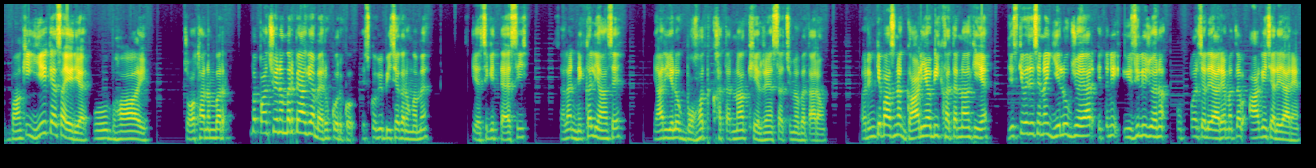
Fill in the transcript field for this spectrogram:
बाकी ये कैसा एरिया है? ओ भाई, चौथा नंबर पाँचवें नंबर पे आ गया मैं। रुको रुको, इसको भी पीछे करूँगा मैं। ऐसी की तैसी साला निकल यहाँ से। यार, ये लोग बहुत खतरनाक खेल रहे हैं, सच में बता रहा हूँ। और इनके पास ना गाड़ियाँ भी खतरनाक ही है, जिसकी वजह से ना ये लोग जो है यार, इतनी ईजिली जो है ना ऊपर चले जा रहे हैं मतलब आगे चले जा रहे हैं।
